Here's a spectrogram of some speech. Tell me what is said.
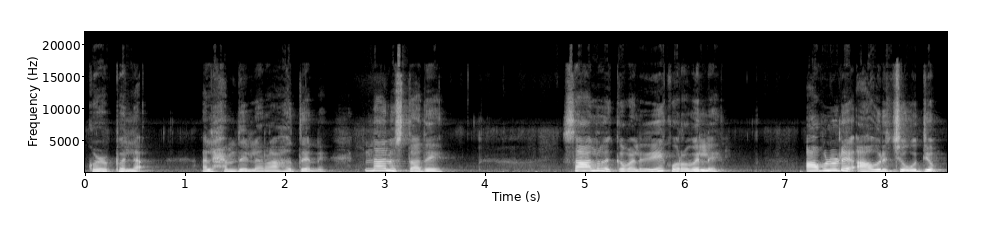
കുഴപ്പമില്ല. അലഹമില്ല റാഹത്ത് തന്നെ. എന്നാലും ഉസ്താദേ സാലറിയൊക്കെ വളരെ കുറവല്ലേ? അവളുടെ ആ ഒരു ചോദ്യം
